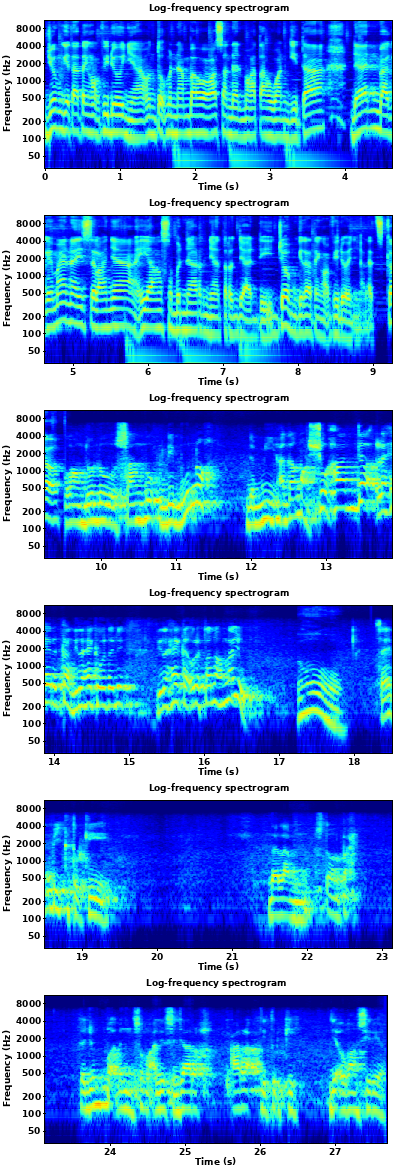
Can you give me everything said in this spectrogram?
Jom kita tengok videonya untuk menambah wawasan dan pengetahuan kita dan bagaimana istilahnya yang sebenarnya terjadi. Jom kita tengok videonya. Let's go. Orang dulu sanggup dibunuh demi agama syuhada lahirkan dilahirkan oleh dilahirkan oleh tanah Melayu. Oh. Saya pergi ke Turki dalam setahun lepas. Terjumpa dengan seorang ahli sejarah Arab di Turki. Dia orang Syria.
